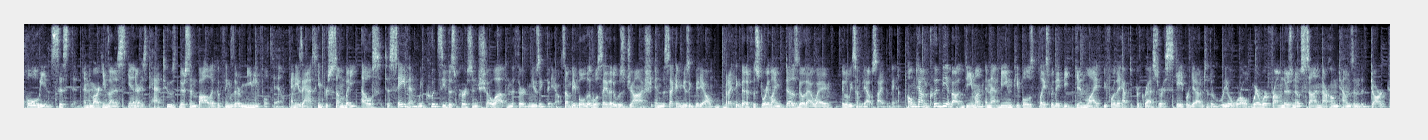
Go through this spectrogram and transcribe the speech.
wholly insisted. And the markings on his skin are his tattoos. They're symbolic of things that are meaningful to him. And he's asking for somebody else to save him. We could see this person show up in the third music video. Some people will say that it was Josh in the second music video, but I think that if the storyline does go that way, it'll be somebody outside the band. Hometown could be about DEMA, and that being people's place where they begin life before they have to progress or escape or get out into the real world. Where we're from, there's no sun, our hometown's in the dark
